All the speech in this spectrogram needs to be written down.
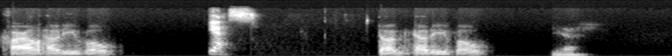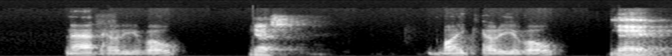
Carl, how do you vote? yes, Doug, how do you vote? Yes. Nat, how do you vote? Yes. Mike, how do you vote? Nay.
